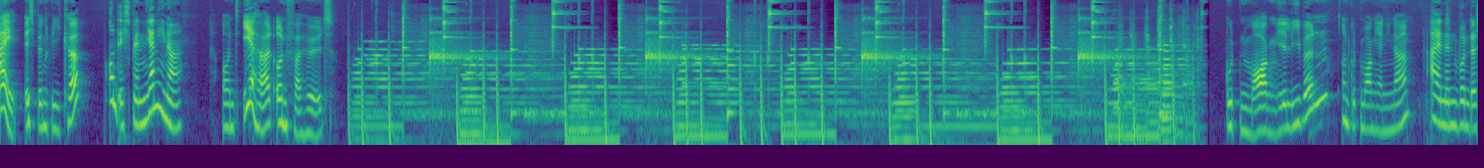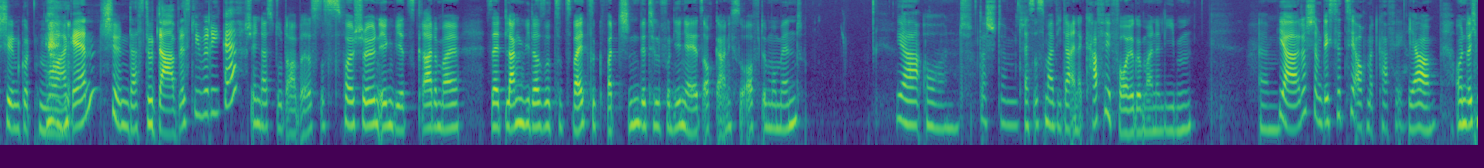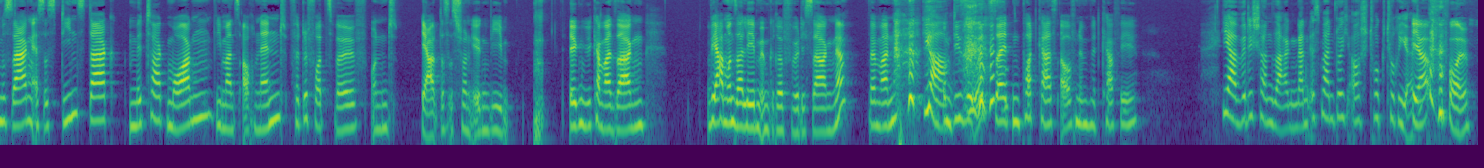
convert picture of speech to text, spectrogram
Hi, ich bin Rike. Und ich bin Janina. Und ihr hört Unverhüllt. Guten Morgen, ihr Lieben. Und guten Morgen, Janina. Einen wunderschönen guten Morgen. schön, dass du da bist, liebe Rike. Schön, dass du da bist. Das ist voll schön, irgendwie jetzt gerade mal seit langem wieder so zu zweit zu quatschen. Wir telefonieren ja jetzt auch gar nicht so oft im Moment. Ja. Und das stimmt. Es ist mal wieder eine Kaffeefolge, meine Lieben. Ähm, ja, das stimmt. Ich sitze hier auch mit Kaffee. Ja, und ich muss sagen, es ist Dienstag, Mittag, Morgen, wie man es auch nennt, Viertel vor zwölf. Und ja, das ist schon irgendwie, irgendwie kann man sagen, wir haben unser Leben im Griff, würde ich sagen, ne? Wenn man ja. um diese Uhrzeit einen Podcast aufnimmt mit Kaffee. Ja, würde ich schon sagen. Dann ist man durchaus strukturiert. Ja, voll.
